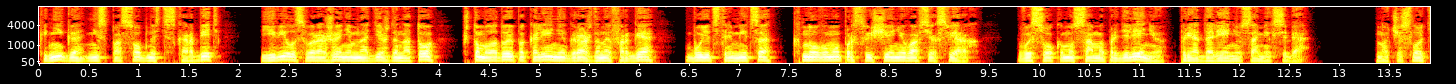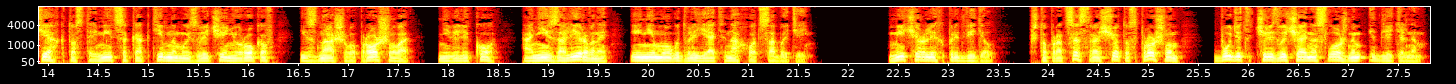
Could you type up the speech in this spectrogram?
Книга «Неспособность скорбеть» явилась выражением надежды на то, что молодое поколение граждан ФРГ будет стремиться к новому просвещению во всех сферах, высокому самоопределению, преодолению самих себя. Но число тех, кто стремится к активному извлечению уроков из нашего прошлого, невелико, они изолированы и не могут влиять на ход событий. Мичерлих предвидел, что процесс расчета с прошлым будет чрезвычайно сложным и длительным.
